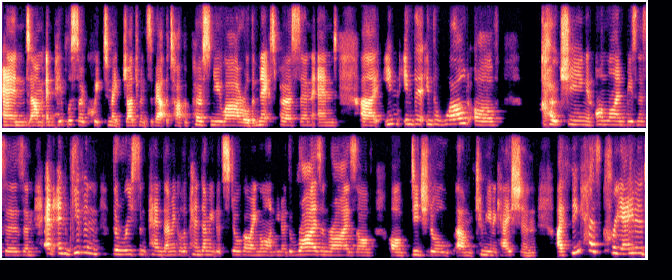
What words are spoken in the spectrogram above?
and um, and people are so quick to make judgments about the type of person you are or the next person. And uh, in in the in the world of coaching and online businesses and and and given the recent pandemic or the pandemic that's still going on you know the rise and rise of of digital um, communication i think has created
